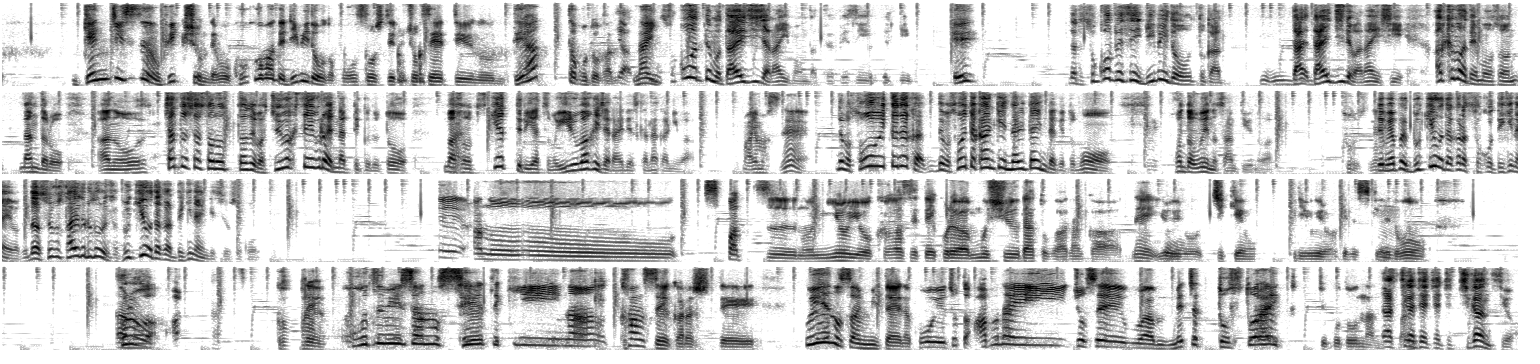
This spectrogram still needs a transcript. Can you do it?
現実でのフィクションでも、ここまでリビドーが暴走している女性っていうのに出会ったことがいや、ない。そこはでも大事じゃないもんだって、別に。え？だってそこは別にリビドーとかだ大事ではないし、あくまでもその、なんだろう、あのちゃんとしたその、例えば中学生ぐらいになってくると、まあ、はいその付き合ってるやつもいるわけじゃないですか、中には。ありますね。でもそういった中、でもそういった関係になりたいんだけども、本当は上野さんっていうのは。そうですね。でもやっぱり不器用だからそこできないわけ。だからそれこそタイトル通りですよ。不器用だからできないんですよ、そこ。で、あのースパッツの匂いを嗅がせて、これは無臭だとか、なんかね、いろいろ実験を繰り広げるわけですけれども、これは、あこれ、小泉さんの性的な感性からして、上野さんみたいな、こういうちょっと危ない女性は、めっちゃドストライクっていうことなんあですか、違う違う違う違う違うんですよ。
